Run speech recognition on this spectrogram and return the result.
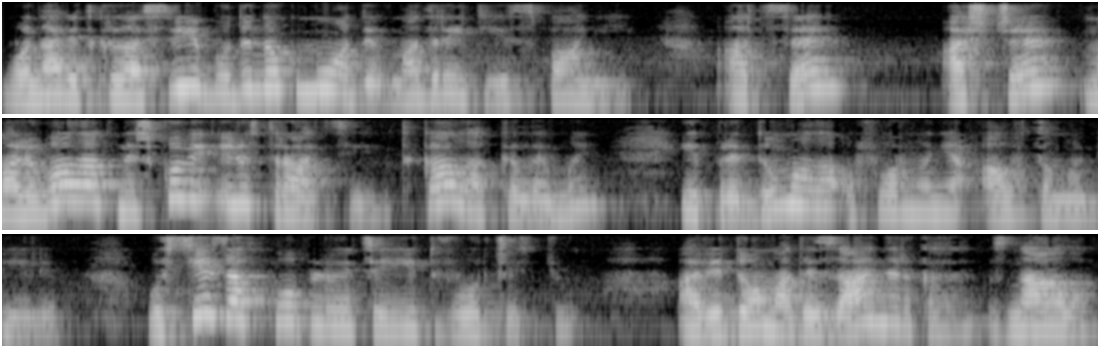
Вона відкрила свій будинок моди в Мадриді, Іспанії, а це, а ще малювала книжкові ілюстрації, ткала килими і придумала оформлення автомобілів. Усі захоплюються її творчістю, а відома дизайнерка знала,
